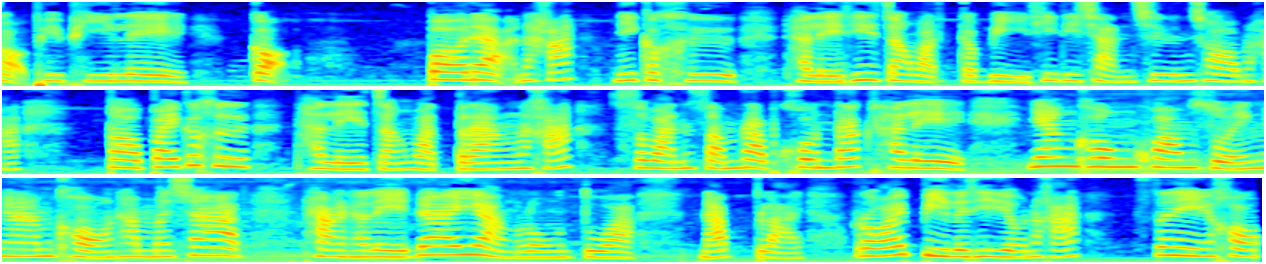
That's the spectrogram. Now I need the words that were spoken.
เกาะพีพีเล เกาะปอดะนะคะ นี่ก็คือทะเลที่จังหวัดกระบี่ที่ดิฉันชื่นชอบนะคะต่อไปก็คือทะเลจังหวัดตรังนะคะ สวรรค์สำหรับคนรักทะเล ยังคงความสวยงามของธรรมชาติ ทางทะเลได้อย่างลงตัวนับปลายร้อยปีเลยทีเดียวนะคะ น่ห์ของ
